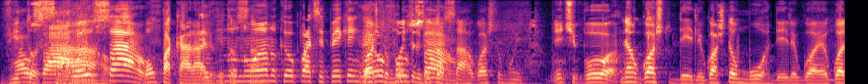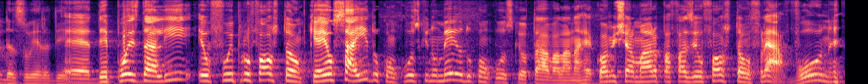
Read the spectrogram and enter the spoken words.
Ah, Vitor o Sarro. Foi o Sarro. Bom pra caralho, Vitor no, Sarro. no ano que eu participei, quem ganhou Gosto foi muito o do Sarro. Vitor Sarro, gosto muito. Gente boa. Não, eu gosto dele, eu gosto do humor dele, eu gosto, eu gosto da zoeira dele. É, depois dali, eu fui pro Faustão, porque aí eu saí do concurso, que no meio do concurso que eu tava lá na Record, me chamaram pra fazer o Faustão. Eu falei, ah, vou, né?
